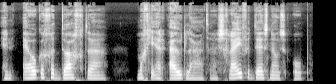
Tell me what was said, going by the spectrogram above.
en elke gedachte mag je eruit laten. Schrijf het desnoods op.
